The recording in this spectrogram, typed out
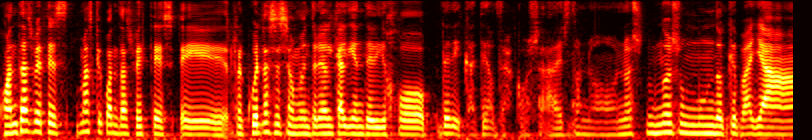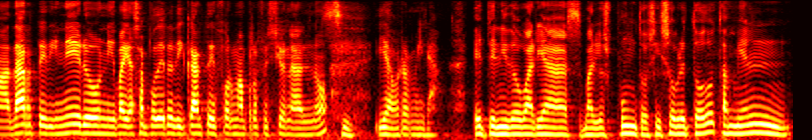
¿cuántas veces, más que cuántas veces, eh, recuerdas ese momento en el que alguien te dijo, dedícate a otra cosa, esto no, no, es, no es un mundo que vaya a darte dinero ni vayas a poder dedicarte de forma profesional, ¿no? Sí. Y ahora mira, he tenido varias, varios puntos y sobre todo también,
